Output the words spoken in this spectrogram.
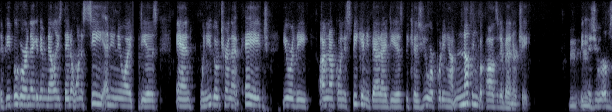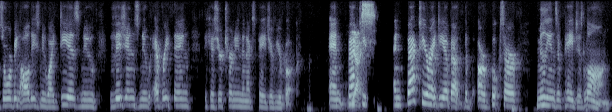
The people who are negative Nellies, they don't want to see any new ideas. And when you go turn that page, you are the I'm not going to speak any bad ideas because you are putting out nothing but positive energy Mhm. because you're absorbing all these new ideas, new visions, new everything because you're turning the next page of your book. And back to and back to your idea about the our books are millions of pages long.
